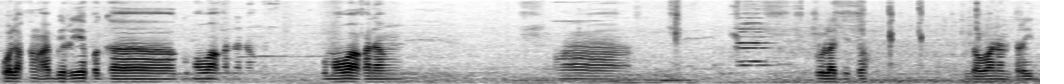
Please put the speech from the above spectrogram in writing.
wala kang aberya pagka gumawa ka na ng gumawa ka ng mga tulad nito. Gawa ng trade.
